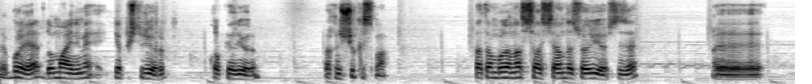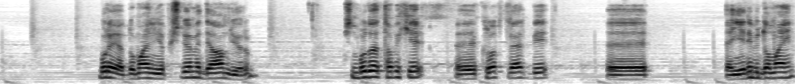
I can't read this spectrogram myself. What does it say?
Ve buraya domainimi yapıştırıyorum. Kopyalıyorum. Bakın şu kısma. Zaten burada nasıl çalışacağını da söylüyor size. Ee, buraya domaini yapıştırıyorum ve devam diyorum. Şimdi burada tabii ki e, Cloudflare bir e, yeni bir domain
